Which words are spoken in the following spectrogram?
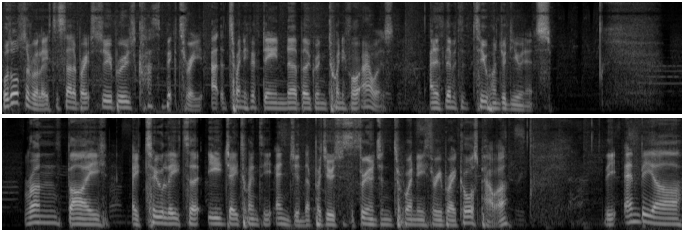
was also released to celebrate Subaru's class victory at the 2015 Nürburgring 24 Hours, and is limited to 200 units. Run by a 2-litre EJ20 engine that produces 323 brake horsepower, the NBR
